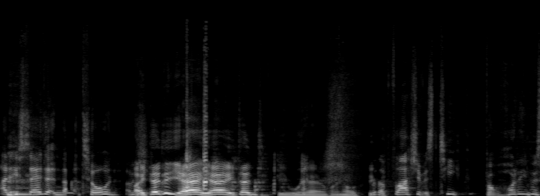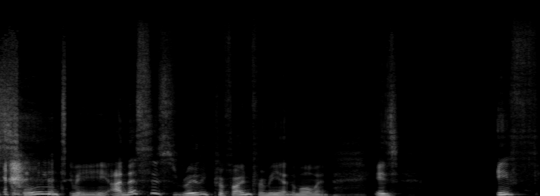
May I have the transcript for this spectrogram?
and he said it in that tone. i sure. did it, yeah, yeah, he did. Beware when all speak with a flash of his teeth. But what he was saying to me, and this is really profound for me at the moment, is if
